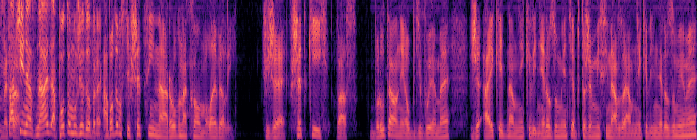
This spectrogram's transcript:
Stačí sa. nás nájsť a potom už je dobre. A potom ste všetci na rovnakom leveli. Čiže všetkých vás brutálne obdivujeme, že aj keď nám niekedy nerozumiete, pretože my si navzájom niekedy nerozumieme, e,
